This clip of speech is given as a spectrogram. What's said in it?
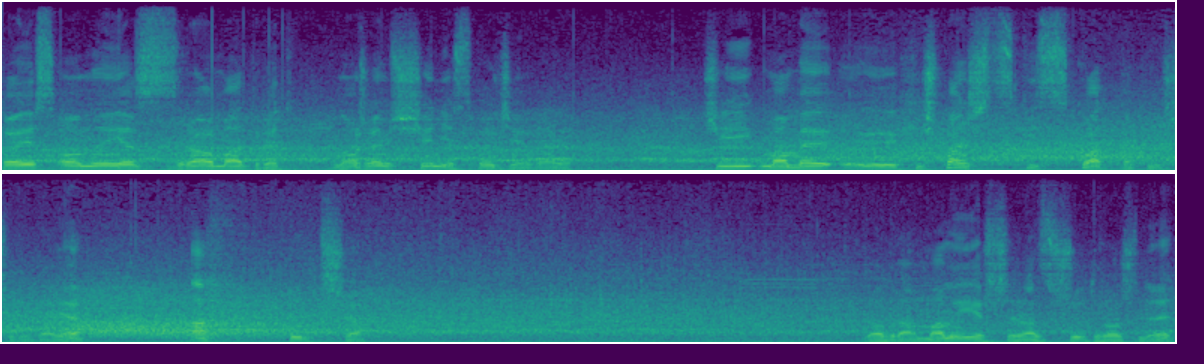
To jest, on jest z Real Madryt. No, żebym się nie spodziewał. Czyli mamy y, hiszpański skład, tak mi się wydaje. Ach, kurczę. Dobra, mamy jeszcze raz rzut rożny.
